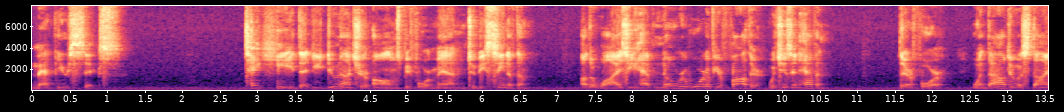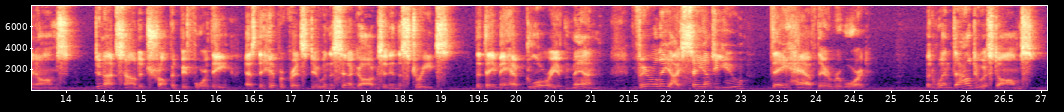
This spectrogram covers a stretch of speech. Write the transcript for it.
Matthew 6. take heed that ye do not your alms before men to be seen of them. Otherwise ye have no reward of your Father which is in heaven. Therefore, when thou doest thine alms, do not sound a trumpet before thee, as the hypocrites do in the synagogues and in the streets, that they may have glory of men. Verily I say unto you, they have their reward. But when thou doest alms,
